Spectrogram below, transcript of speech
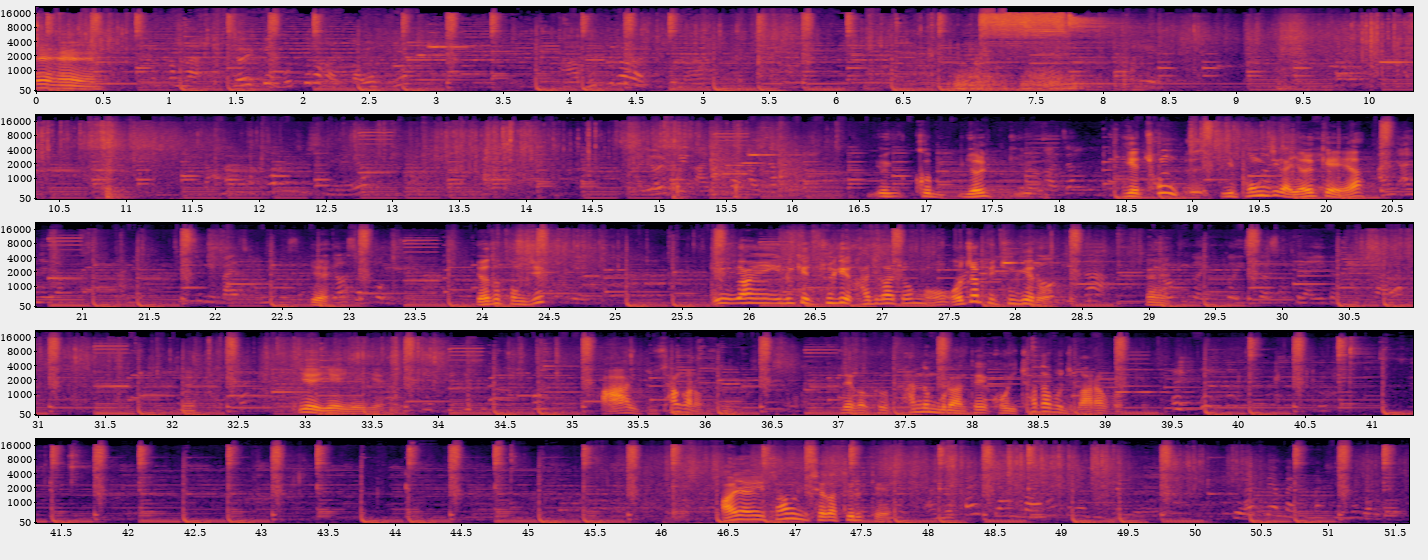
예, 예. 잠깐만. 10개 못 들어갈까, 여기에? 여기 그 열, 들어가죠? 이게 총, 이 봉지가 10개예요? 아니, 아니요. 아니요. 재석이 말 잘못했어요. 예. 여섯 봉지. 여섯 봉지? 예. 이- 아니, 이렇게 두 개 가져가죠, 뭐. 어차피 두 개로. 여기가, 예. 여기가 이거 있어서 그냥 이거 갈까요? 예. 예, 예, 예, 예. 이게 되기 싫어갖고. 아, 이거 상관없습니다. 내가 그 받는 분한테 거기 쳐다보지 말라고 할게. 아니, 아니, 사모님 제가 들을게요. 아니요, 빨대 한번 확인해 주세요. 빨대 말씀하시는 거고.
